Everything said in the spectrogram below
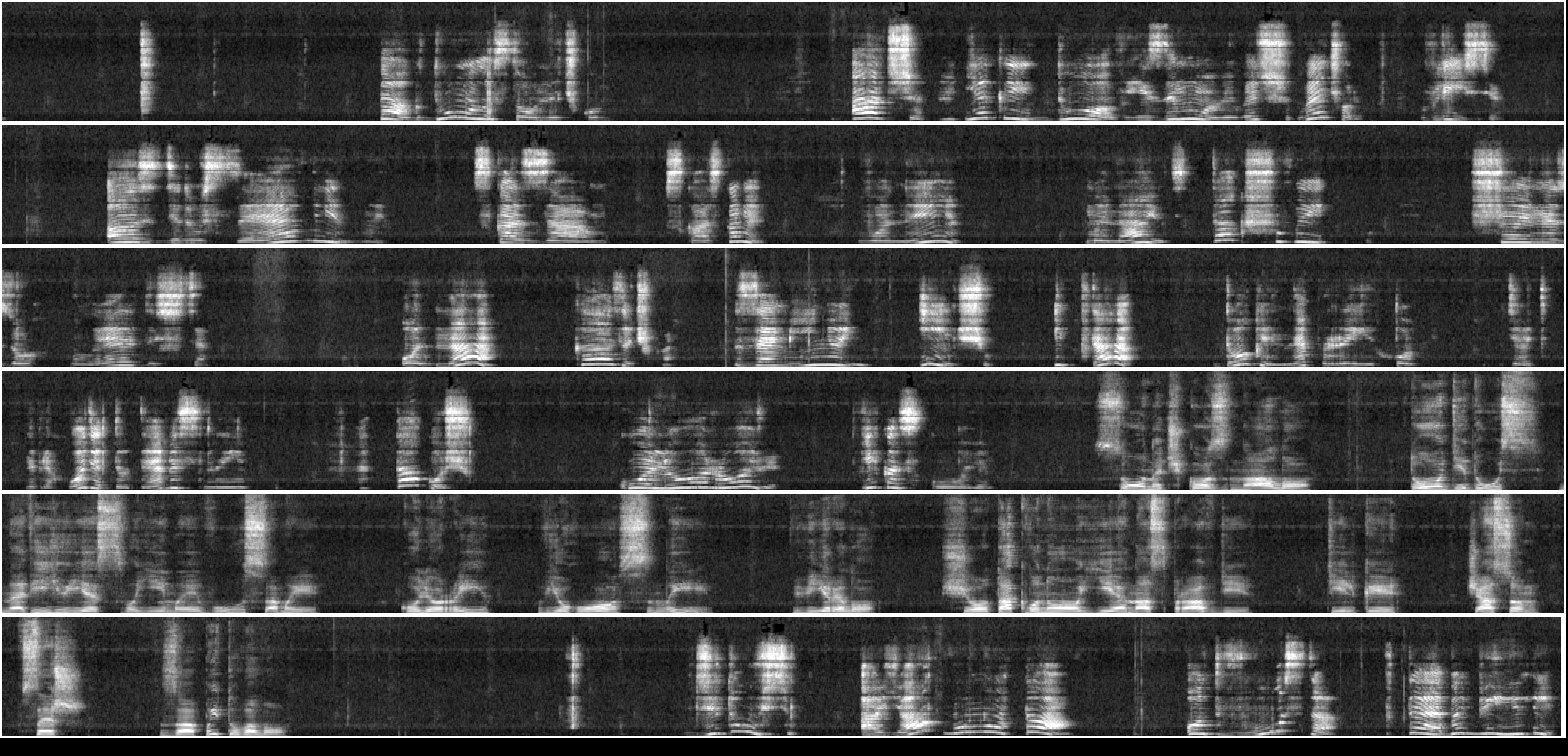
Так думало сонечко. Отже, який довгий зимовий веч- вечір в лісі. А з дідусевими сказам, сказками вони минають так швидко, що й не зогледишся. Одна казочка замінює іншу. І так, доки не приходять, не приходять до тебе сни. Також кольорові і казкові. Сонечко знало, то дідусь навіює своїми вусами кольори в його сни. Вірило, що так воно є насправді, тільки часом все ж запитувало. Дідусю, а як воно так? От вуса в тебе білі,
